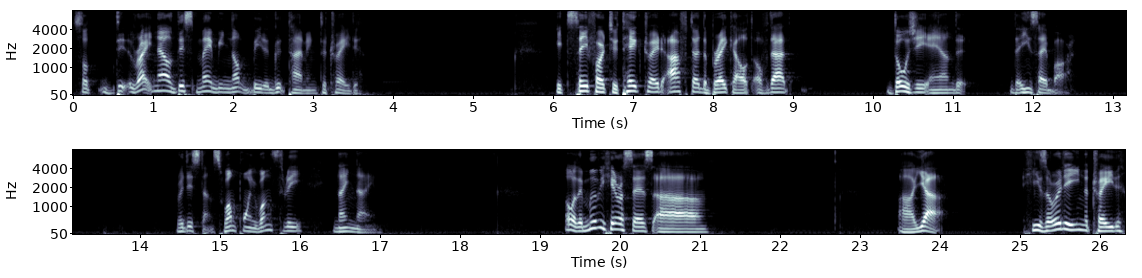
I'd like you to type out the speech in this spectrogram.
So right now, this may be not be a good timing to trade. It's safer to take trade after the breakout of that doji and the inside bar. Resistance 1.1399. Oh, the movie hero says, uh, uh, yeah, he's already in the trade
